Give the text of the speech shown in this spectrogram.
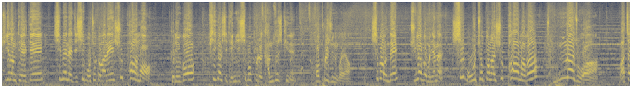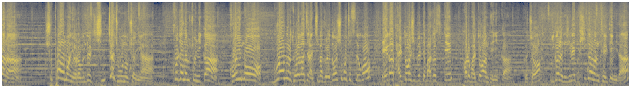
피격 상태일 때 심해내지 15초 동안의 슈퍼 하머 그리고 피격시 데미지 15%를 감소시키는 버프를 주는 거예요. 15 근데 중요한 거 뭐냐면 15초 동안 슈퍼하머가 존나 좋아. 맞잖아. 슈퍼하머는 여러분들 진짜 좋은 옵션이야. 쿨다운 30초니까 거의 뭐 무한으로 돌아가진 않지만 그래도 15초 쓰고 내가 발동하고 싶을 때 맞았을 때 바로 발동하면 되니까. 그렇죠? 이거는 대신에 피겨 상태일 때입니다.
